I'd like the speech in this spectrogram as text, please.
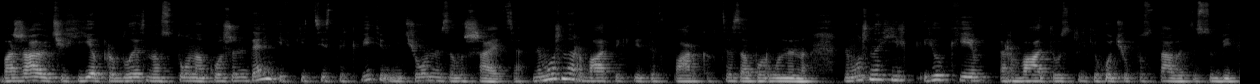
бажаючих є приблизно 100 на кожен день, і в кінці з тих квітів нічого не залишається. Не можна рвати квіти в парках, це заборонено. Не можна гілки рвати, оскільки хочу поставити собі.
